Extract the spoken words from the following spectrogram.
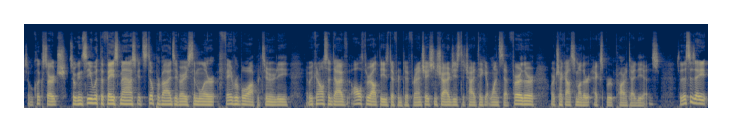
So we'll click search. So we can see with the face mask, it still provides a very similar favorable opportunity. And we can also dive all throughout these different differentiation strategies to try to take it one step further or check out some other expert product ideas. So this is a,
